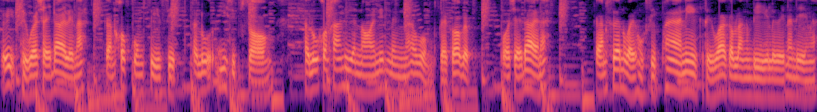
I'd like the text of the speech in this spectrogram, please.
เอ้ยถือว่าใช้ได้เลยนะ การควบคุม 40 ทะลุ 22 ทะลุค่อนข้างที่จะน้อยนิดนึงนะครับผม แต่ก็แบบพอใช้ได้นะ การเคลื่อนไหว 65 นี่ถือว่ากำลังดีเลยนั่นเองนะ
